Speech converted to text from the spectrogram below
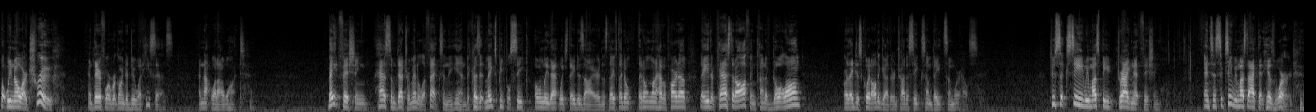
but we know are true, and therefore we're going to do what He says and not what I want. Bait fishing has some detrimental effects in the end because it makes people seek only that which they desire. And the stuff they don't, they don't want to have a part of, they either cast it off and kind of go along, or they just quit altogether and try to seek some bait somewhere else. To succeed, we must be dragnet fishing. And to succeed, we must act at His word.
